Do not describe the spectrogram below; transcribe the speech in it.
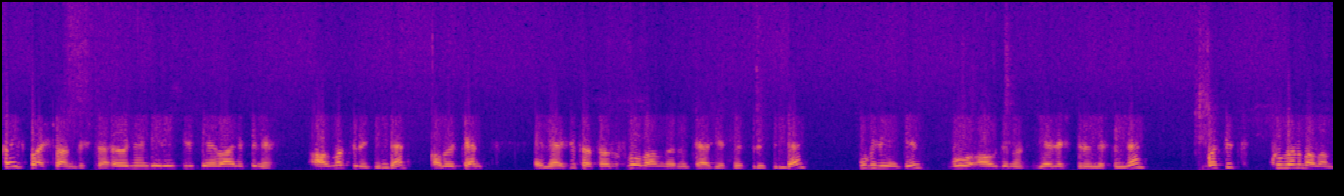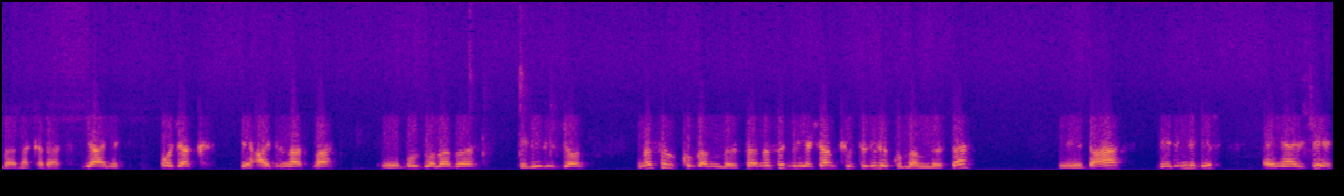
Ta ilk başlangıçta örneğin bir elektrikli ev aletini alma sürecinden, alırken enerji tasarruflu olanların tercih etme sürecinden, bu bilincin, bu algının yerleştirilmesinden basit kullanım alanlarına kadar. Yani ocak, işte aydınlatma, e, buzdolabı, televizyon nasıl kullanılırsa, nasıl bir yaşam kültürüyle kullanılırsa e, daha verimli bir enerji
